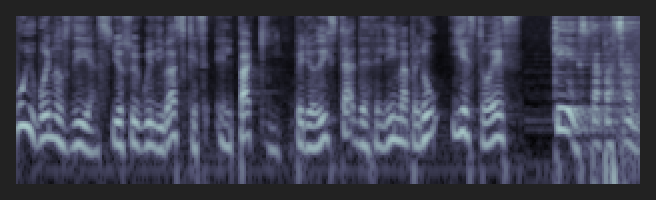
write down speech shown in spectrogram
Muy buenos días, yo soy Willy Vázquez, el Paqui, periodista desde Lima, Perú, y esto es ¿Qué está pasando?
